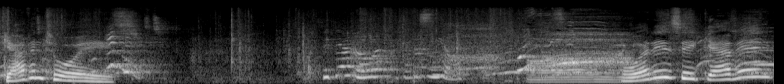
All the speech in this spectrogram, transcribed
it? Gavin toys. Sit down, Owen. I gotta see it. What is it, Gavin?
